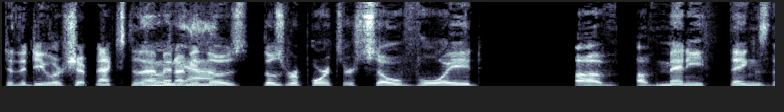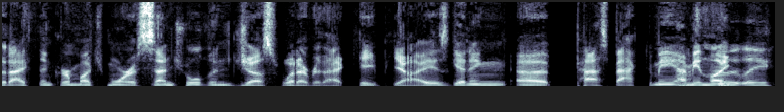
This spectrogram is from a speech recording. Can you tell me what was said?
to the dealership next to them, oh, and yeah. I mean those those reports are so void of of many things that I think are much more essential than just whatever that KPI is getting uh, passed back to me. Absolutely. I mean, like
